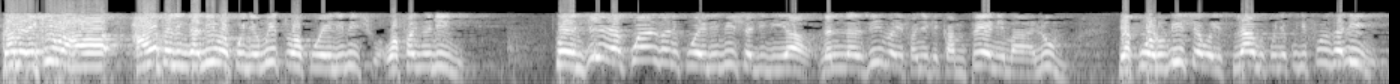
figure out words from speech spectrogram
Kama ikiwa hawa- hawatalinganiwa kwenye mwito wa kuelimishwa wafanywe nini kwa njia ya kwanza ni kuwaelimisha dini yao na ni lazima ifanyike kampeni maalum ya kuwarudisha waislamu kwenye kujifunza dini.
